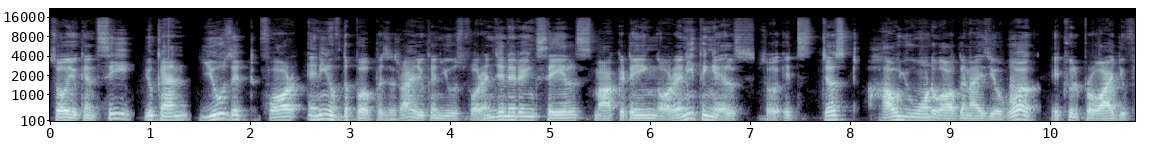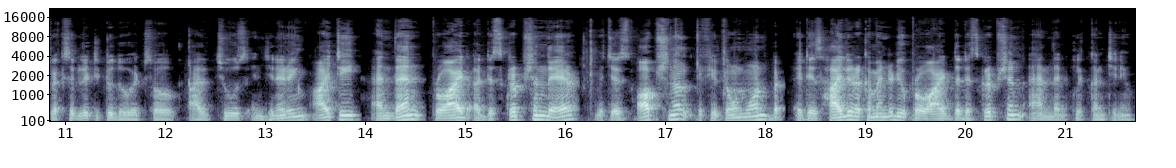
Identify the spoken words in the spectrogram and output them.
So you can see you can use it for any of the purposes, right? You can use for engineering, sales, marketing or anything else. So it's just how you want to organize your work. It will provide you flexibility to do it. So I'll choose engineering IT and then provide a description there, which is optional if you don't want, but it is highly recommended you provide the description and then click continue.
